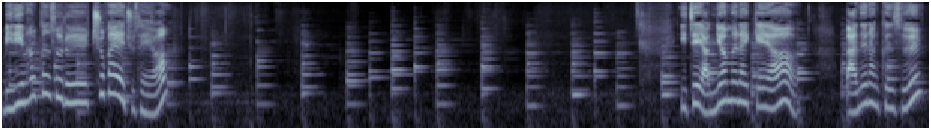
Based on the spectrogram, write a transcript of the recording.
미림 한 큰술을 추가해 주세요. 이제 양념을 할게요. 마늘 한 큰술,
